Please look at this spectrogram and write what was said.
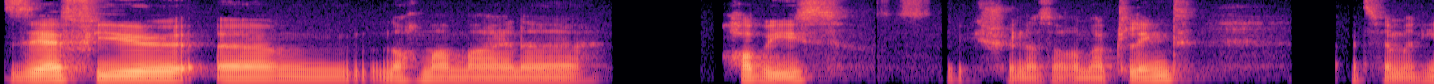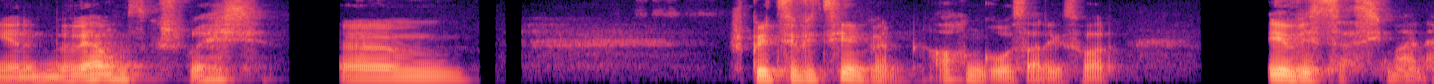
sehr viel ähm, nochmal meine Hobbys, wie schön das auch immer klingt, als wenn man hier in einem Bewerbungsgespräch ähm, spezifizieren können. Auch ein großartiges Wort. Ihr wisst, was ich meine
